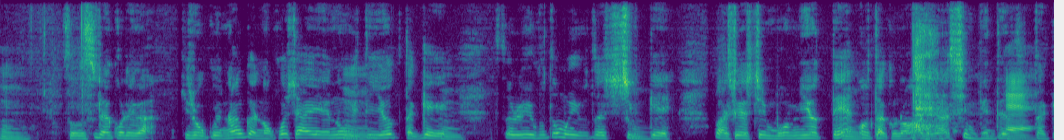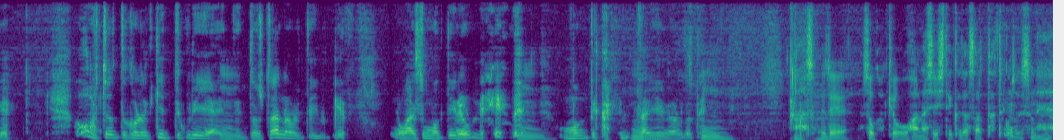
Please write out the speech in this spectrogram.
うん。そうすりゃこれが記録になんか残しゃええの見てよったけ、うん。そういうことも言うとするけ、わしが新聞見よって、お宅のあれが新聞で やったけ、おちょっとこれ切ってくれや、言って、どうしたの？って言うけ、わし持っているね、うん。持って帰ったいうようなことで、うん。あ、それで、そうか、今日お話ししてくださったってことですね。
